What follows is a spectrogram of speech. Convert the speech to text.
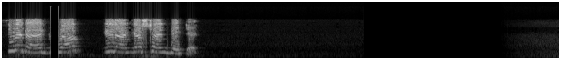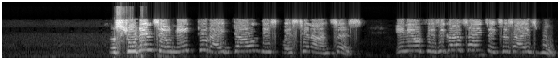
See the diagram, you will understand better. So students, you need to write down these question answers in your physical science exercise book.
